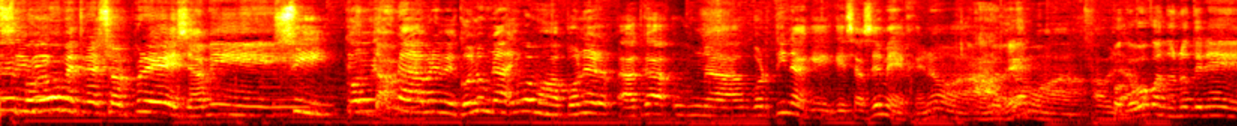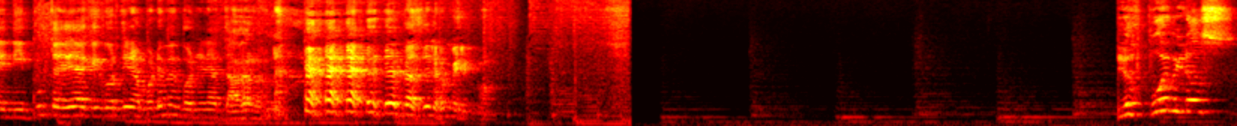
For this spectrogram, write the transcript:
se porque ve- vos me traes sorpresa a mí. Sí, contame. una breve columna y vamos a poner acá una cortina que, que se asemeje, ¿no? A Ah, lo que ¿eh? vamos a hablar. Porque vos cuando no tenés ni puta idea de qué cortina ponerme, ponés la taberna. Me hace lo mismo. Los pueblos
